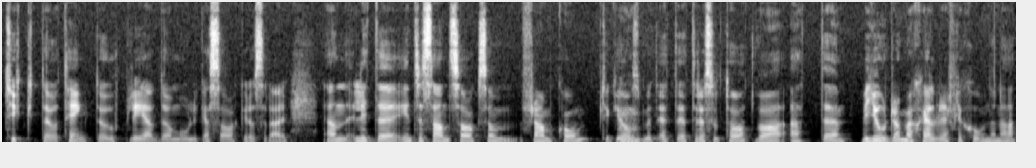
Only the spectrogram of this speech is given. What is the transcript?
tyckte och tänkte och upplevde om olika saker och sådär. En lite intressant sak som framkom tycker jag mm. som ett, ett, ett resultat var att eh, vi gjorde de här självreflektionerna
